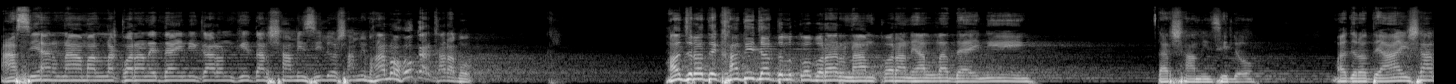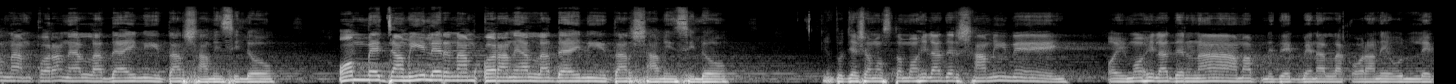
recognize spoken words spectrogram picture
আসিয়ার নাম আল্লাহ কোরআনে দেয়নি কারণ কি? তার স্বামী ছিল, স্বামী ভালো হোক আর খারাপ হোক। হজরতে খাদিজাতুল কবরার নাম কোরআনে আল্লাহ দেয়নি। তার স্বামী ছিল। হজরতে আয়সার নাম কোরআনে আল্লাহ দেয়নি, তার স্বামী ছিল। অম্মে জামিলের নাম কোরআনে আল্লাহ দেয়নি, তার স্বামী ছিল। কিন্তু যে সমস্ত মহিলাদের স্বামী নেই, ওই মহিলাদের নাম আপনি দেখবেন আল্লাহ কোরআনে উল্লেখ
